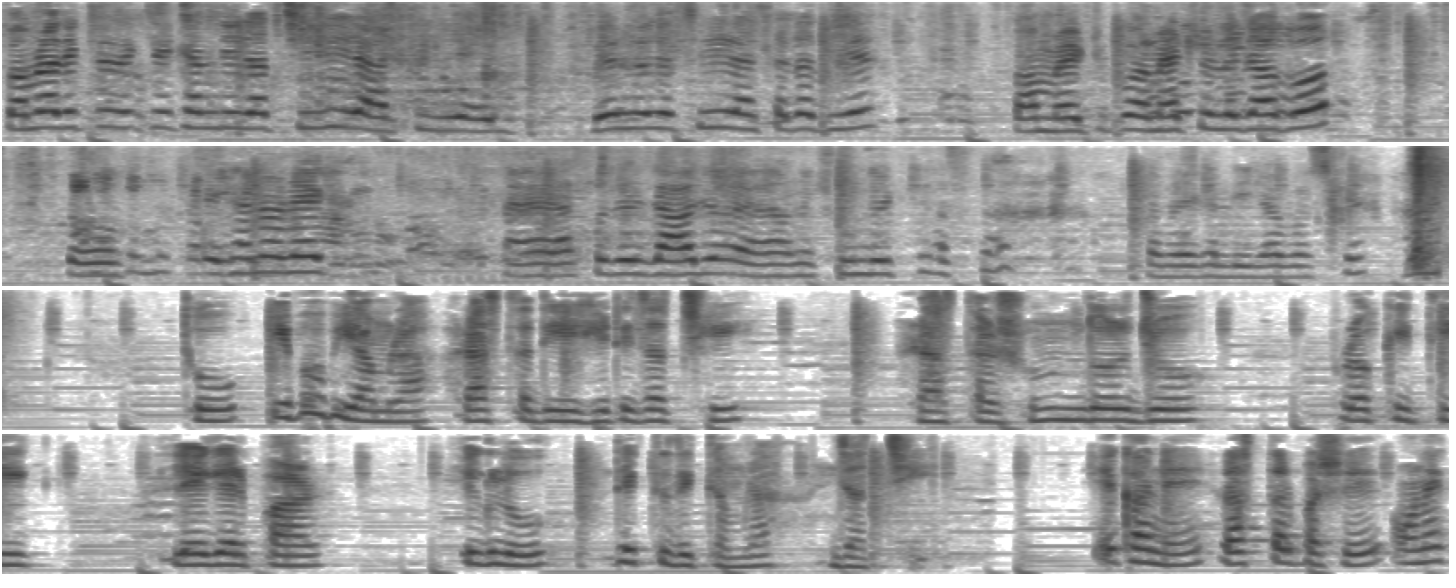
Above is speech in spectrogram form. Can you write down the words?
তো আমরা দেখতে দেখতে এখান দিয়ে যাচ্ছি আর কি বের হয়ে যাচ্ছি রাস্তাটা দিয়ে। তো আমরা একটু পর মেট্রোলে যাব। তো এখানে অনেক রাস্তা দিয়ে যাওয়া যায় অনেক সুন্দর একটি রাস্তা। তো আমরা এখান দিয়ে যাব আজকে। তো এভাবেই আমরা রাস্তা দিয়ে হেঁটে যাচ্ছি। রাস্তার সৌন্দর্য, প্রাকৃতিক, লেগের পার এগুলো দেখতে দেখতে আমরা যাচ্ছি। এখানে রাস্তার পাশে অনেক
